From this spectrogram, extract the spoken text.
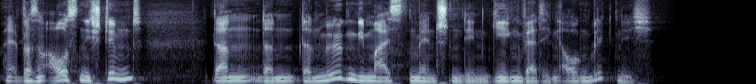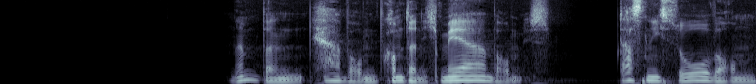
Wenn etwas im Außen nicht stimmt, dann, dann, dann mögen die meisten Menschen den gegenwärtigen Augenblick nicht. Ne? Dann, ja, warum kommt er nicht mehr? Warum ist das nicht so? Warum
